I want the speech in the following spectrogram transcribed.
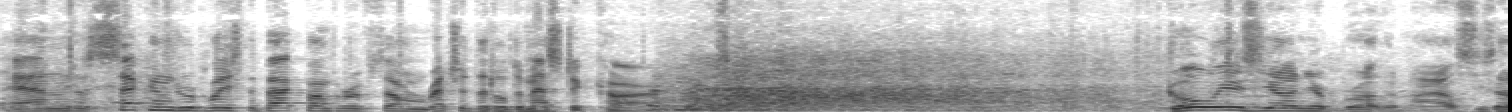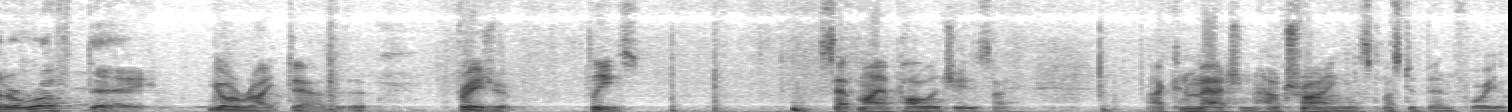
and a second to replace the back bumper of some wretched little domestic car. Go easy on your brother, Niles. He's had a rough day. You're right, Dad. Uh, Frasier, please accept my apologies. I, I can imagine how trying this must have been for you.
